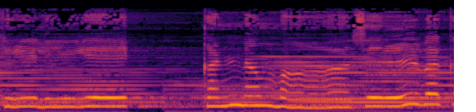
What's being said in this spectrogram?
கிளியே கண்ணம்மா செல்வக்க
